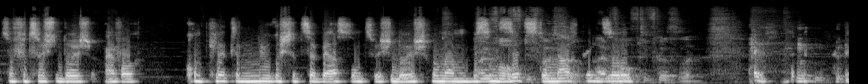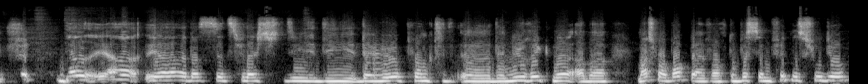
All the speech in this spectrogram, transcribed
so für zwischendurch, einfach komplette lyrische Zerberstung zwischendurch, wo man ein bisschen sitzt und nachdenkt, so. Ja, ja, das ist jetzt vielleicht die, die, der Höhepunkt äh, der Lyrik, ne, aber manchmal bockt einfach, du bist im Fitnessstudio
